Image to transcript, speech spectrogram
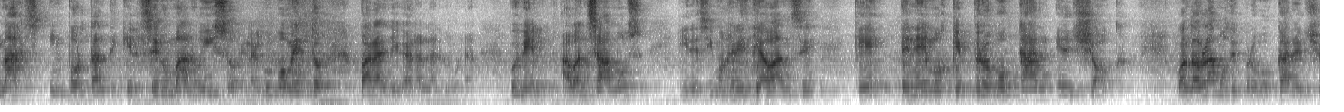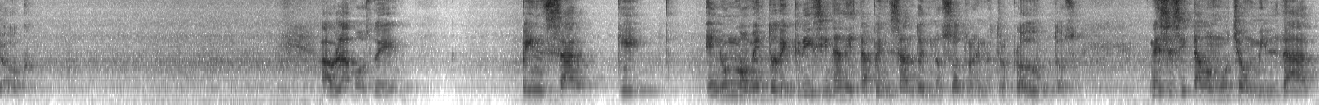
más importante que el ser humano hizo en algún momento para llegar a la Luna. Muy bien, avanzamos y decimos en este avance que tenemos que provocar el shock. Cuando hablamos de provocar el shock, hablamos de pensar que en un momento de crisis nadie está pensando en nosotros, en nuestros productos. Necesitamos mucha humildad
